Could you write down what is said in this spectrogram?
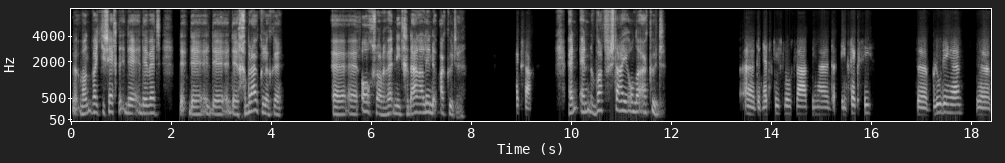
want wat je zegt, de, de, de, de, de, de gebruikelijke uh, uh, oogzorg werd niet gedaan, alleen de acute. Exact. En, en wat versta je onder acuut? Uh, de netvlieslooslatingen, de infecties, de bloedingen, de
